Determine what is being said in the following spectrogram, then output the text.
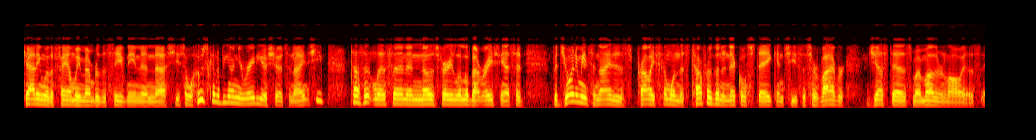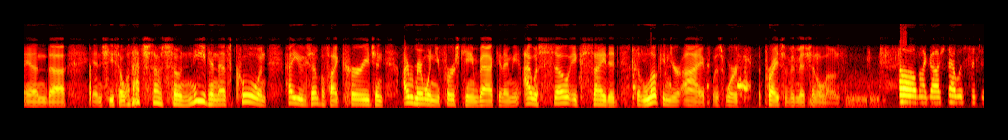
chatting with a family member this evening, and uh, she said, "Well, who's going to be on your radio show tonight?" And she doesn't listen and knows very little about racing. I said, But joining me tonight is probably someone that's tougher than a nickel steak, and she's a survivor, just as my mother-in-law is. And uh, and she said, "Well, that's so so neat, and that's cool, and how you exemplify courage." And I remember when you first came back, and I mean, I was so excited. The look in your eye was worth the price of admission alone. Oh my gosh, that was such a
